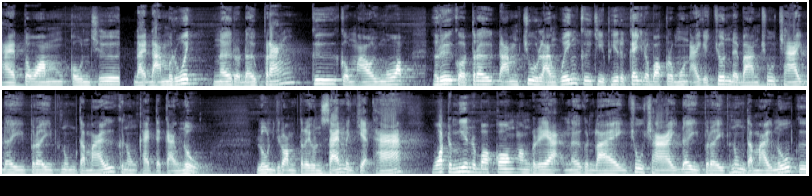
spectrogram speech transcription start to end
ថែទាំកូនឈើដែលដាំរួចនៅរដូវប្រាំងគឺកុំឲ្យងាប់ឬក៏ត្រូវដាំជួសឡើងវិញគឺជាភារកិច្ចរបស់ក្រុមហ៊ុនឯកជនដែលបានឈូសឆាយដីព្រៃភ្នំតាម៉ៅក្នុងខេត្តតាកែវនោះ លោកនាយរដ្ឋមន្ត្រីហ៊ុនសែនបញ្ជាក់ថាវត្តមានរបស់កងអង្គរៈនៅកន្លែងឈូសឆាយដីព្រៃភ្នំតាម៉ៅនោះគឺ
